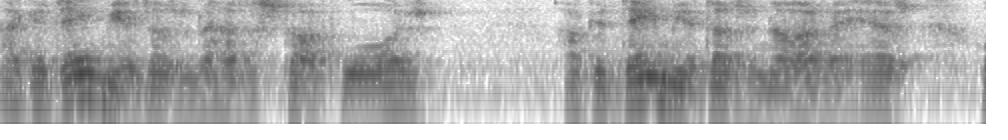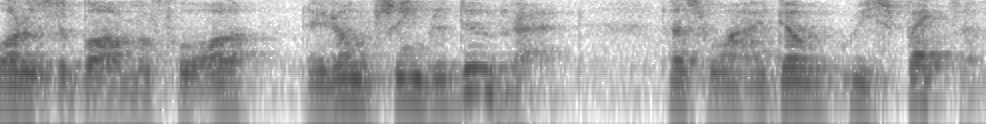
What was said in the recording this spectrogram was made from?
Academia doesn't know how to stop wars. Academia doesn't know how to ask, what is the bomber for? They don't seem to do that. That's why I don't respect them.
